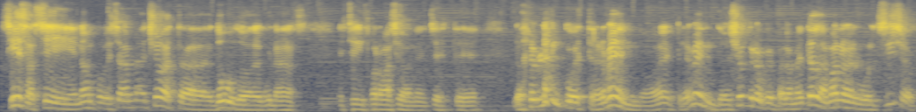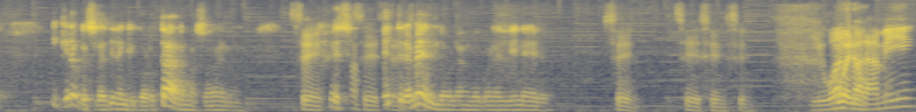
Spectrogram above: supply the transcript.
si es así, ¿no? Porque ya- yo hasta dudo de algunas este, informaciones. Este, lo de Blanco es tremendo, es tremendo. Yo creo que para meter la mano en el bolsillo, y creo que se la tienen que cortar más o menos. Sí, Es, sí, es sí, tremendo Blanco con el dinero. Sí, sí, sí, sí. Igual Bueno. para mí,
